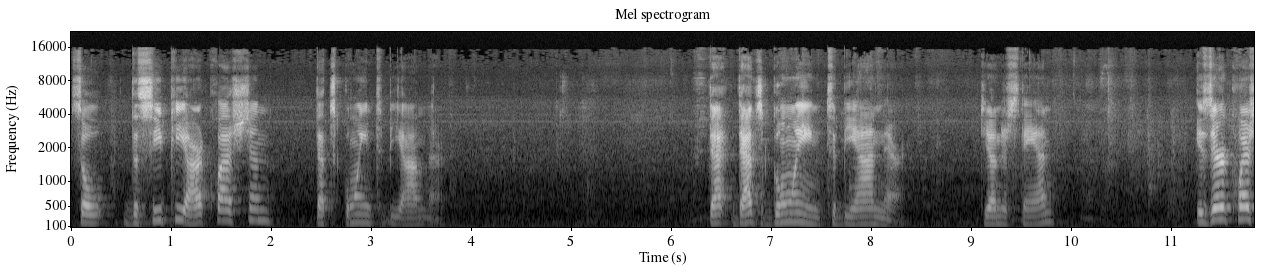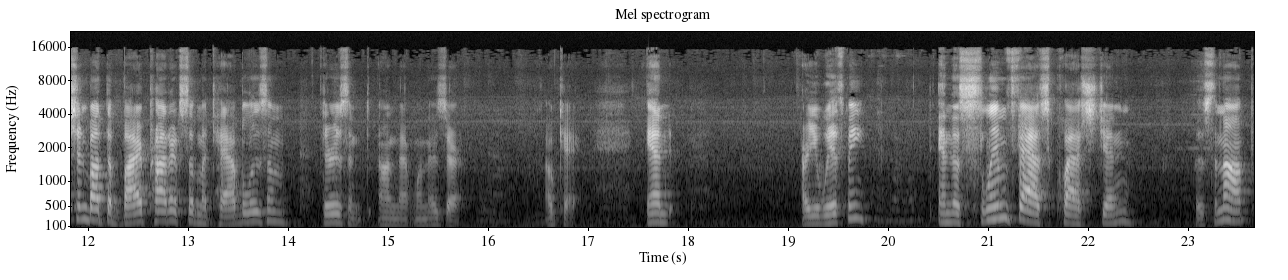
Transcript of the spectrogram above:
So the CPR question, that's going to be on there. That that's going to be on there. Do you understand? Is there a question about the byproducts of metabolism? There isn't on that one, is there? Okay. And are you with me? And the slim fast question, listen up,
